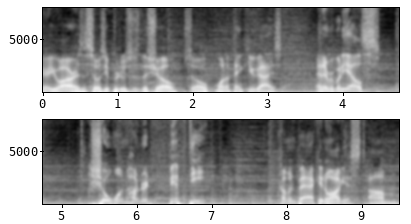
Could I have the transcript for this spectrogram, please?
here you are as associate producers of the show. So want to thank you guys and everybody else. Show 150 coming back in August. Um,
